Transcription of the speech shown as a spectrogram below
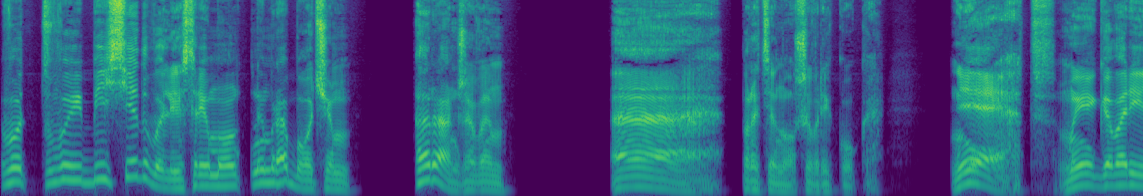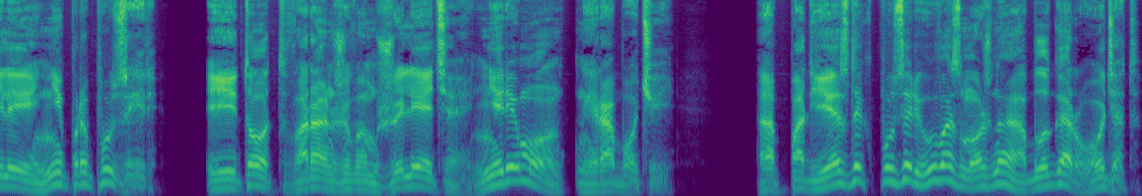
«Вот вы беседовали с ремонтным рабочим, оранжевым». «А, — протянул Шеврикука. «Нет, мы говорили не про пузырь. И тот в оранжевом жилете не ремонтный рабочий. А подъезды к пузырю, возможно, облагородят».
